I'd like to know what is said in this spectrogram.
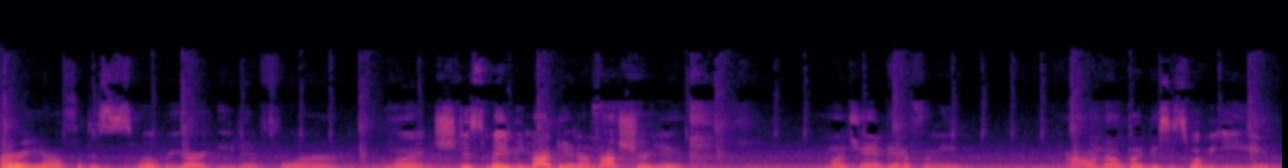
ahead. Alright, y'all, so this is what we are eating for lunch. This may be my dinner, I'm not sure yet. Lunch and dinner for me. I don't know, but this is what we eating.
